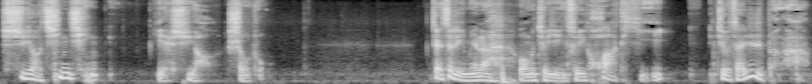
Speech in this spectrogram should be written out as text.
需要亲情，也需要收入。在这里面呢，我们就引出一个话题。就在日本啊，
